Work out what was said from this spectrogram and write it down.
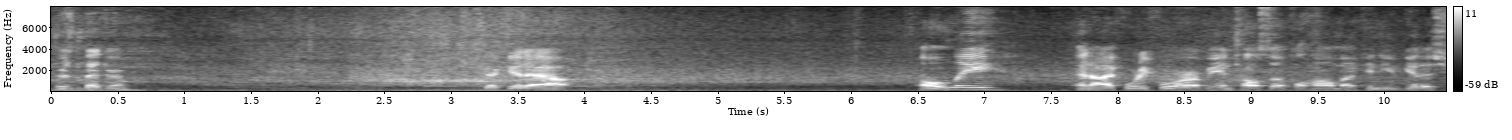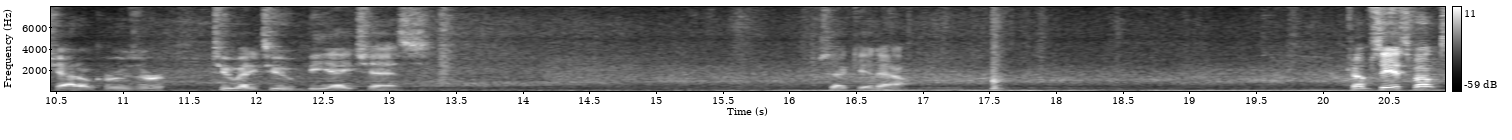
Here's the bedroom. Check it out. Only at I-44 RV in Tulsa, Oklahoma can you get a Shadow Cruiser 282 BHS. Check it out. Come see us, folks.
